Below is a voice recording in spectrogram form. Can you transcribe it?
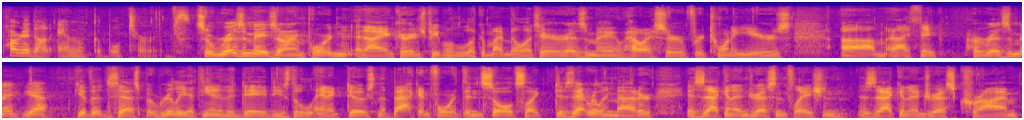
parted on amicable terms. So resumes are important, and I encourage people to look at my military resume, how I served for 20 years. Um, and I think her resume, yeah, give it the test. But really, at the end of the day, these little anecdotes and the back and forth insults, like, does that really matter? Is that going to address inflation? Is that going to address crime?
